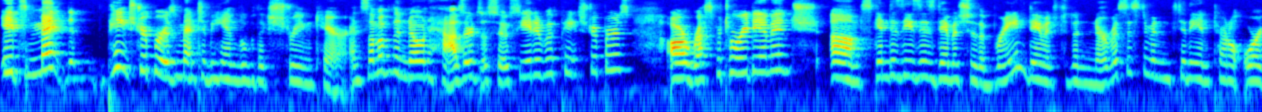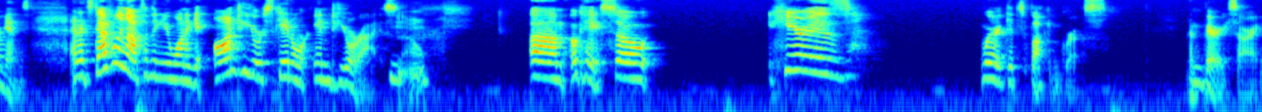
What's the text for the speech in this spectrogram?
it's meant paint stripper is meant to be handled with extreme care and some of the known hazards associated with paint strippers are respiratory damage um, skin diseases damage to the brain damage to the nervous system and to the internal organs and it's definitely not something you want to get onto your skin or into your eyes No. um, okay, so here is where it gets fucking gross. I'm very sorry.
